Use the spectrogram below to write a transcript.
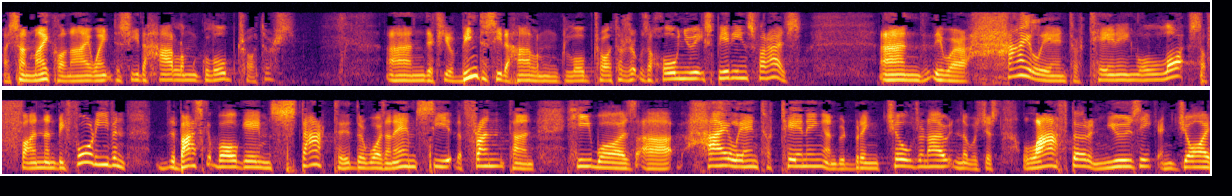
my son Michael and I went to see the Harlem Globetrotters. And if you've been to see the Harlem Globetrotters, it was a whole new experience for us and they were highly entertaining, lots of fun. And before even the basketball game started, there was an MC at the front, and he was uh, highly entertaining and would bring children out, and there was just laughter and music and joy.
